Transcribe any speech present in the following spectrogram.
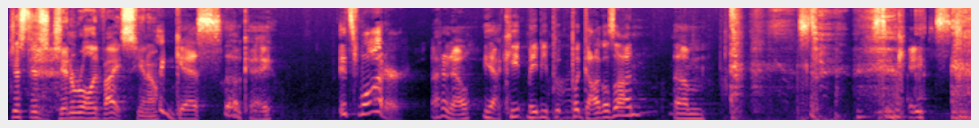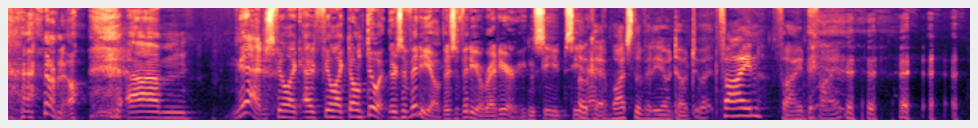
Just as general advice, you know. I guess. Okay. It's water. I don't know. Yeah, keep maybe put, put goggles on. Um, just in case. I don't know. Um, yeah, I just feel like I feel like don't do it. There's a video. There's a video right here. You can see see. Okay, happen. watch the video. Don't do it. Fine. Fine. Fine.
